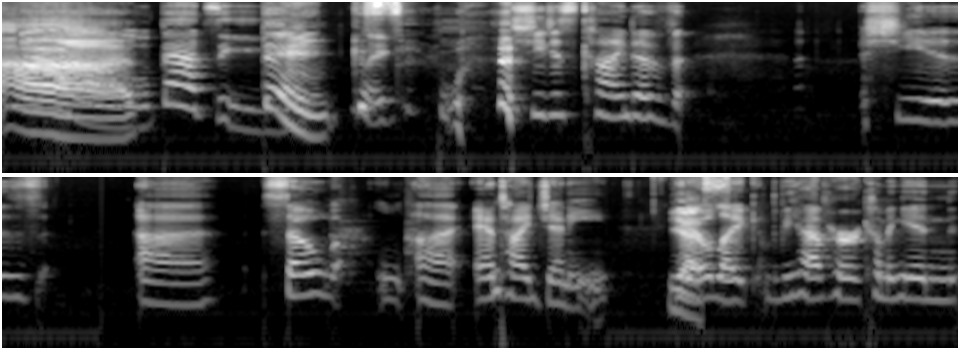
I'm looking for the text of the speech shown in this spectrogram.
Oh, Patsy. thanks. Like- she just kind of she is uh so uh anti Jenny. You know, Yes. like we have her coming in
